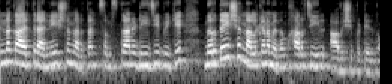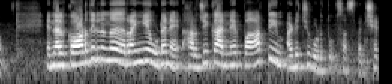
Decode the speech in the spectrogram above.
എന്ന കാര്യത്തിൽ അന്വേഷണം നടത്താൻ സംസ്ഥാന ഡി ജി പിക്ക് നിർദ്ദേശം നൽകണമെന്നും ഹർജിയിൽ ആവശ്യപ്പെട്ടിരുന്നു. എന്നാൽ കോടതിയിൽ നിന്ന് ഇറങ്ങിയ ഉടനെ ഹർജിക്കാരനെ പാർട്ടിയും അടിച്ചുകൊടുത്തു സസ്പെൻഷൻ.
